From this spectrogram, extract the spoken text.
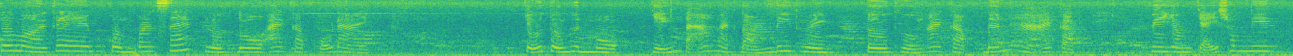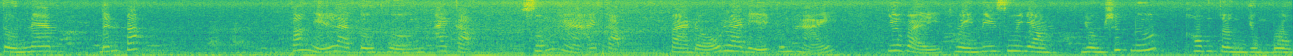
Cô mời các em cùng quan sát lượt đồ Ai Cập cổ đại. Chữ tượng hình 1 diễn tả hoạt động đi thuyền từ Thượng Ai Cập đến Hạ Ai Cập vì dòng chảy sông Nin từ Nam đến Bắc có nghĩa là từ Thượng Ai Cập xuống Hạ Ai Cập và đổ ra địa Trung Hải. Như vậy, thuyền đi xuôi dòng, dùng sức nước, không cần dùng buồm.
